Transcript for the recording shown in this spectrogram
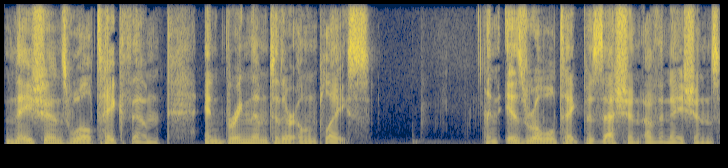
nations will take them and bring them to their own place. And Israel will take possession of the nations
